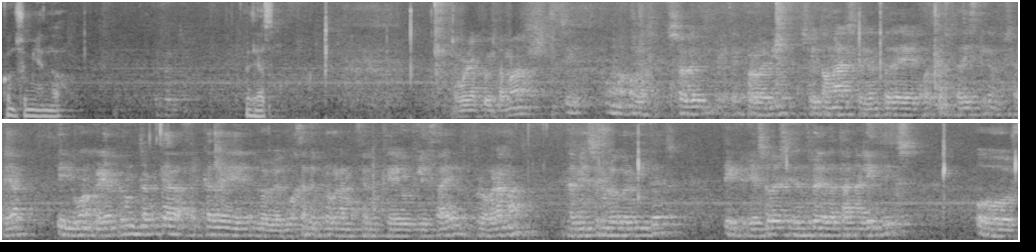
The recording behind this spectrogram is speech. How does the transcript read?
consumiendo. Gracias. ¿Alguna pregunta más? Sí, bueno, hola, soy, gracias por venir. Soy Tomás, estudiante de Cuarto Estadística Empresarial. Y bueno, quería preguntarte acerca de los lenguajes de programación que utilizáis, programas, también si me lo permites, y quería saber si dentro de Data Analytics os,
